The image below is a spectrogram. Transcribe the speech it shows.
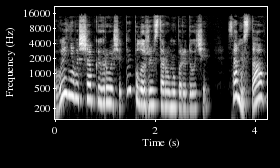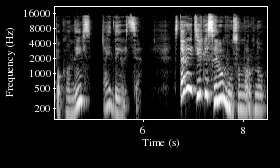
Вийняв із шапки гроші та й положив старому перед очі. Сам устав, поклонився та й дивиться. Старий тільки сивим мусом моргнув.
